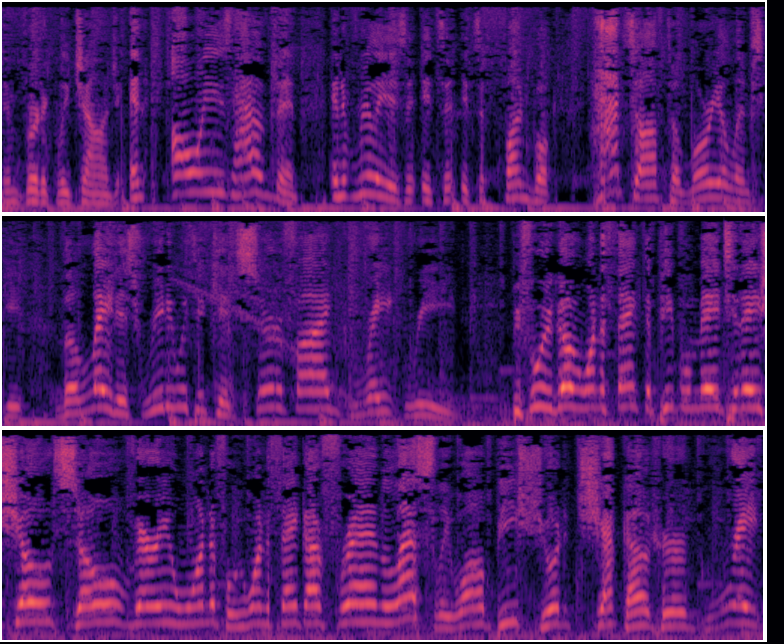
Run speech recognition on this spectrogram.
am vertically challenged and always have been. And it really is, a, it's a, it's a fun book. Hats off to Lori Orlinsky, the latest Reading with Your Kids certified great read. Before we go, we want to thank the people who made today's show so very wonderful. We want to thank our friend Leslea Wahl. Be sure to check out her great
